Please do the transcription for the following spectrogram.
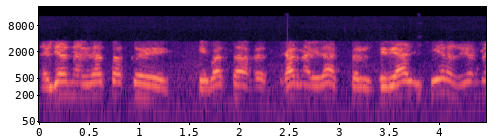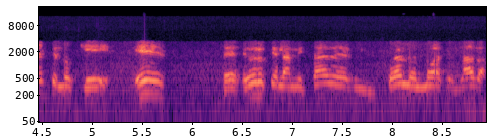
el día de Navidad estás que, que vas a festejar Navidad. Pero si hicieras realmente lo que es, te aseguro que la mitad del pueblo no hace nada.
